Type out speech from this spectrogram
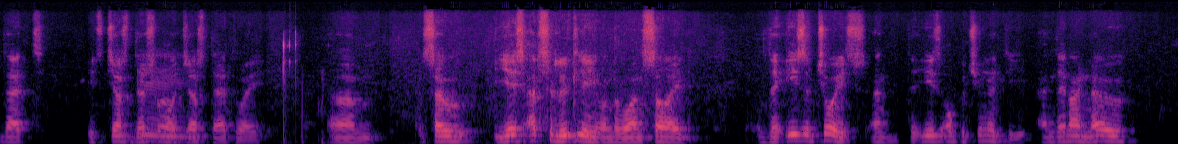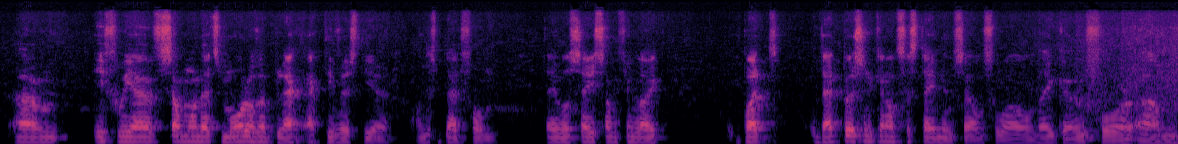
that it's just this way or Mm. just that way. Um, so yes, absolutely. On the one side, there is a choice and there is opportunity, and then I know um, if we have someone that's more of a black activist here on this platform, they will say something like, "But that person cannot sustain themselves while they go for um,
